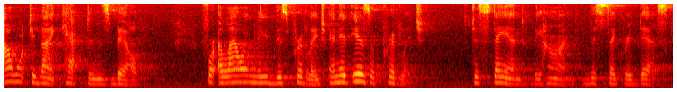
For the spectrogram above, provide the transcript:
I want to thank Captain's Bell for allowing me this privilege, and it is a privilege to stand behind this sacred desk,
